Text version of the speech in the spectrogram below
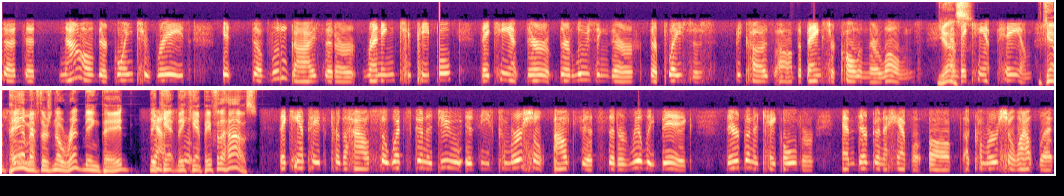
said that now they're going to raise it the little guys that are renting to people they can't they're they're losing their their places because uh the banks are calling their loans. Yes. and they can't pay them you can't pay so them if there's no rent being paid. They yeah, can't they so can't pay for the house. They can't pay for the house. So what's going to do is these commercial outfits that are really big they're going to take over and they're going to have a, a, a commercial outlet,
